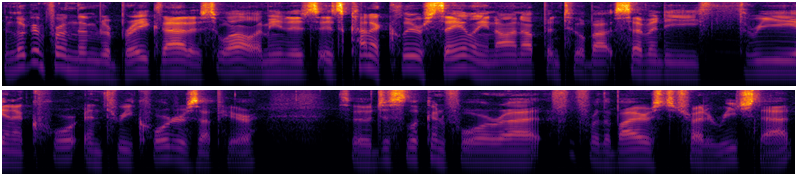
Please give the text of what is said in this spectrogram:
and looking for them to break that as well i mean it's it's kind of clear sailing on up into about 73 and a quarter and three quarters up here. So just looking for uh, for the buyers to try to reach that.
